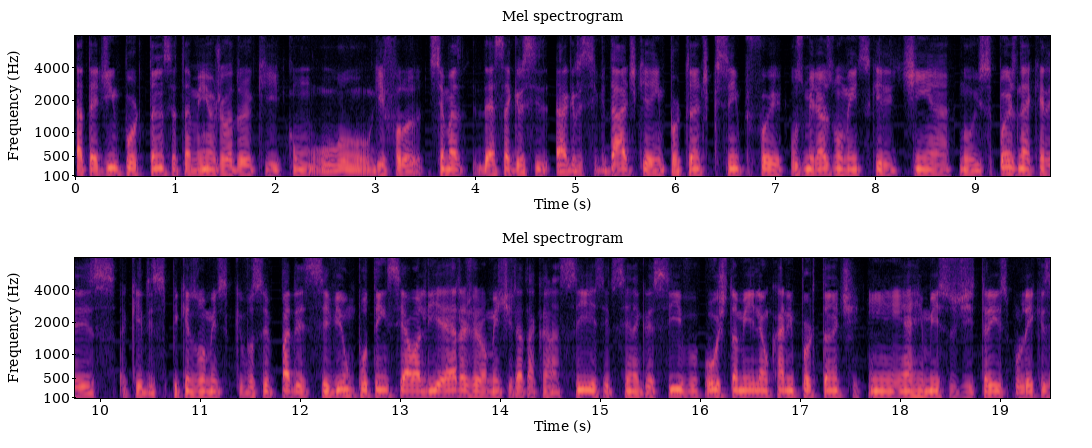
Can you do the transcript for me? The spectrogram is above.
até de importância também também é um jogador que, como o Gui falou, ser mais dessa agressi- agressividade que é importante, que sempre foi os melhores momentos que ele tinha no Spurs, né? Aqueles, aqueles pequenos momentos que você parecia via um potencial ali, era geralmente ele atacando a cesta, ele sendo agressivo. Hoje também ele é um cara importante em, em arremessos de três pro Lakers,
